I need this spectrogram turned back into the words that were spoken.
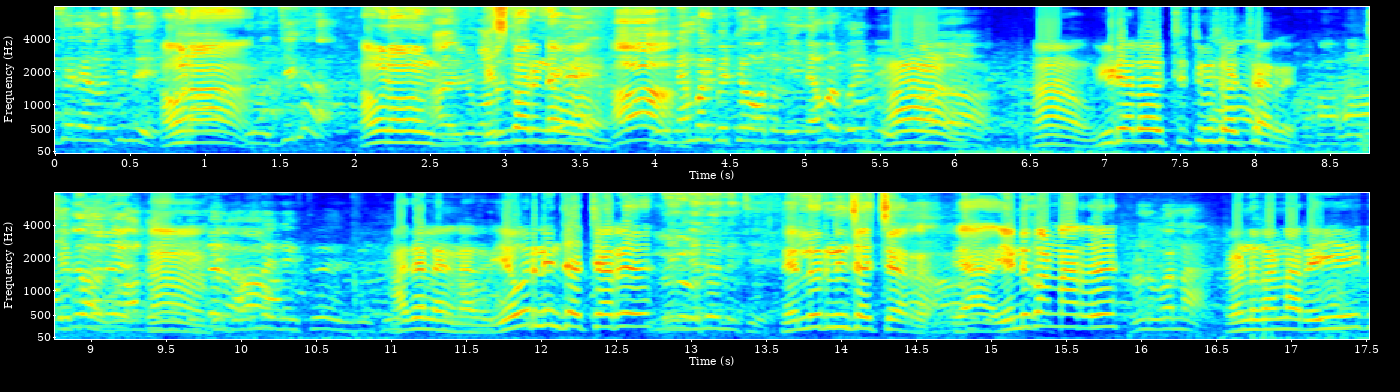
చూసే నేను వచ్చింది. అవునా? అవునవును. డిస్కౌంట్ నువ్వు నెంబర్ పెట్టావు అతను నీ నెంబర్ పోయింది. వీడియోలో వచ్చి చూసి వచ్చారు. నేను చెప్పాను నువ్వు అడ్రస్ ఆ. పెట్టావు. ఉండే next. అదేలేండి అది. ఎవరి నుంచి వచ్చారు? నెల్లూరు నుంచి. వచ్చారు. ఎన్ని కొన్నారు రెండు కొన్నా. రెండు కొన్నారు. వెయ్యి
